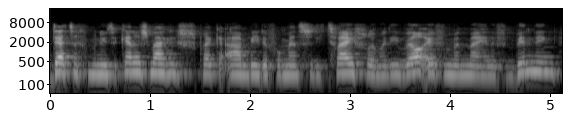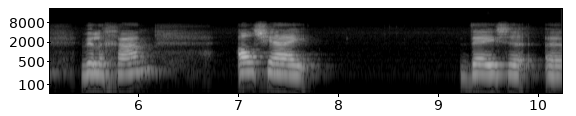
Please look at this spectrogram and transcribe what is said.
30 minuten kennismakingsgesprekken aanbieden voor mensen die twijfelen, maar die wel even met mij in de verbinding willen gaan. Als jij deze uh,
